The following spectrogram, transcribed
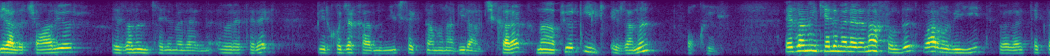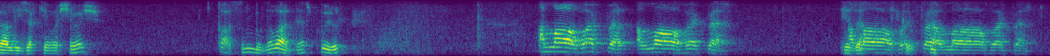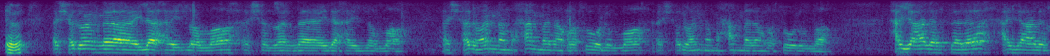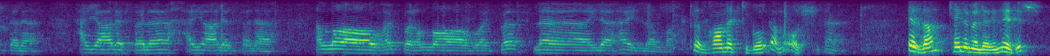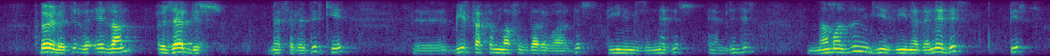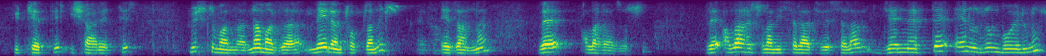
Bilal'ı çağırıyor. Ezanın kelimelerini öğreterek bir koca karnın yüksek damına Bilal çıkarak ne yapıyor? İlk ezanı okuyor. Ezanın kelimeleri nasıldı? Var mı bir yiğit? Böyle tekrarlayacak yavaş yavaş. Kasım burada var der. Buyurun. Allahu Ekber, Allahu Ekber. Ezan. Allahu Ekber, Allahu Ekber. Evet. Eşhedü en la ilahe illallah, eşhedü en la ilahe illallah. Eşhedü enne Muhammeden Resulullah, eşhedü enne Muhammeden Resulullah. Hayye alel felah, hayye alel felah. Hayye alel felah, hayye alel felah. Allahu Ekber, Allahu Ekber, la ilahe illallah. Biraz gamet gibi oldu ama olsun. Evet. Ezan kelimeleri nedir? Böyledir ve ezan özel bir meseledir ki e, bir takım lafızları vardır. Dinimizin nedir? Emridir. Namazın girdiğine de nedir? Bir hüccettir, işarettir. Müslümanlar namaza neyle toplanır? Ezanla ve Allah razı olsun. Ve Allah Resulü Aleyhisselatü Vesselam cennette en uzun boylunuz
